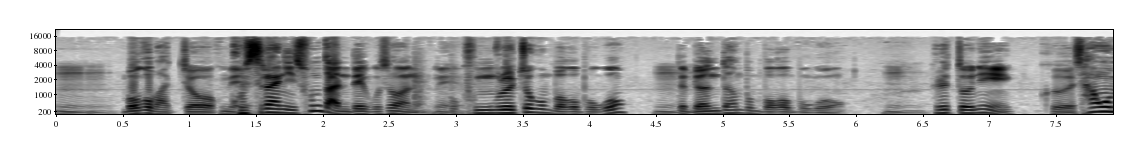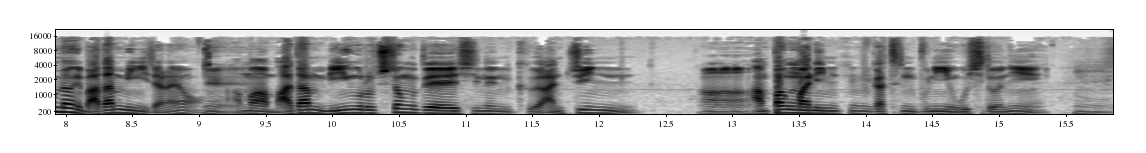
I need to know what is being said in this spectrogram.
음, 먹어봤죠. 네. 고스란히 손도 안 대고선 네. 뭐 국물을 조금 먹어보고 음, 또 면도 한번 먹어보고 음. 그랬더니 그 상호명이 마담밍이잖아요. 네. 아마 마담밍으로 추정되시는 그 안주인 아, 안방마님 같은 분이 오시더니 음.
